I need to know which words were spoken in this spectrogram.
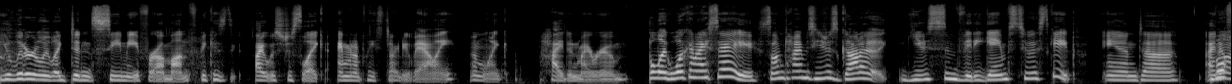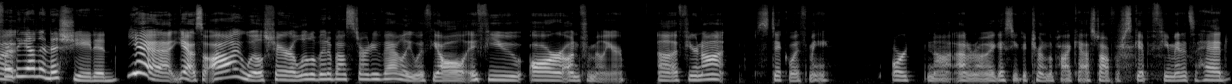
you literally like didn't see me for a month because I was just like, I'm gonna play Stardew Valley and like hide in my room. But like what can I say? Sometimes you just gotta use some video games to escape. And uh I well, know for I- the uninitiated, Yeah, yeah. So I will share a little bit about Stardew Valley with y'all if you are unfamiliar. Uh, if you're not, stick with me. Or not. I don't know. I guess you could turn the podcast off or skip a few minutes ahead.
